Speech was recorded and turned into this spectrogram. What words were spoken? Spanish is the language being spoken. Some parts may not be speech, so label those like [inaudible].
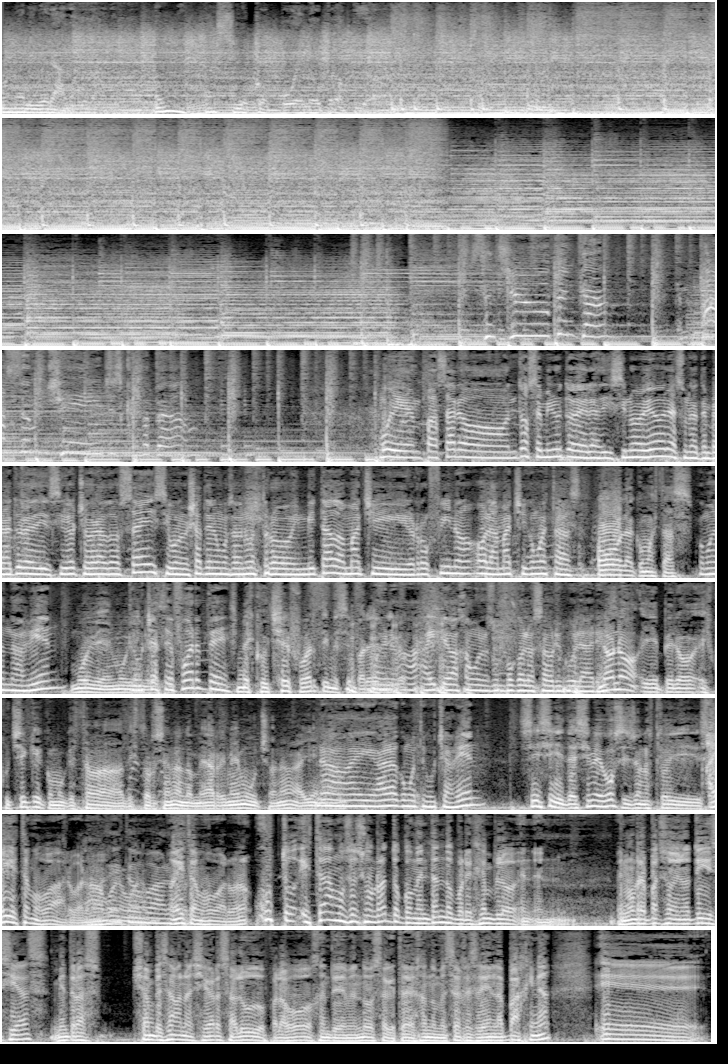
Un espacio con vuelo propio. Muy bien, pasaron 12 minutos de las 19 horas, una temperatura de 18 grados 6 y bueno, ya tenemos a nuestro invitado, a Machi Rufino. Hola Machi, ¿cómo estás? Hola, ¿cómo estás? ¿Cómo andas? ¿Bien? Muy bien, muy ¿Te bien. escuchaste gracias. fuerte? Me escuché fuerte y me separé Bueno, ahí te bajamos un poco los auriculares. No, no, eh, pero escuché que como que estaba distorsionando, me arrimé mucho, ¿no? Ahí en No, el- ahí, ahora cómo te escuchas, ¿bien? Sí, sí, decime vos si yo no estoy... Ahí estamos bárbaros. Ah, ¿no? bueno, Ahí estamos bueno. bárbaros. Ahí estamos bárbaros. Justo estábamos hace un rato comentando, por ejemplo, en, en- en un repaso de noticias, mientras ya empezaban a llegar saludos para vos, gente de Mendoza que está dejando mensajes ahí en la página. Eh,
